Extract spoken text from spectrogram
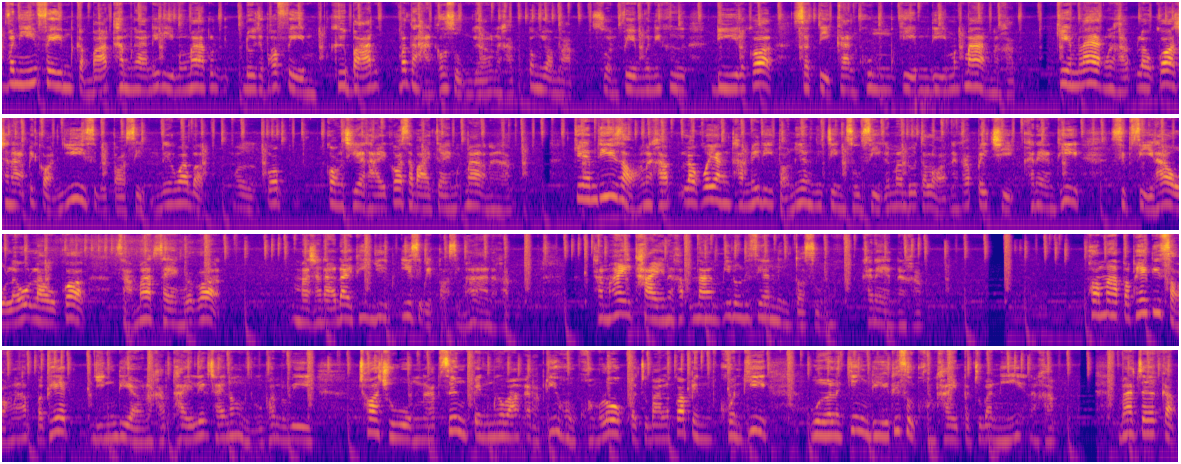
วันนี้เฟรมกับบาสทำงานได้ดีมากๆ โดยเฉพาะเฟรมคือบาสมาตรฐานเขาสูงอยู่แล้วนะครับ ต้องยอมรับส่วนเฟรมวันนี้คือดีแล้วก็สติการคุมเกมดีมากๆนะครับ เกมแรกนะครับ เราก็ชนะไปก่อน 21 ต่อ 10 เรียกว่าแบบเออก็กองเชียร์ไทยก็สบายใจมากๆนะครับเกมที่ 2 นะครับ เราก็ยังทำได้ดีต่อเนื่องจริงๆ สูสีกันมาโดยตลอดนะครับ ไปฉีกคะแนนที่ 14 เท่า แล้วเราก็สามารถแซงแล้วก็มาชนะได้ที่ 21 ต่อ 15 นะครับ ทำให้ไทยนะครับนำอินโดนีเซีย1ต่อ0คะแนนนะครับ พอมาประเภทที่2นะครับประเภทหญิงเดี่ยวนะครับ ไทยเลือกใช้น้องหมิวพรมวีช่อชูวงนะครับ ซึ่งเป็นมือวางอันดับที่ 6 ของโลกปัจจุบันแล้วก็เป็นคนที่เวอร์ลังกิ้งดีที่สุดของไทยปัจจุบันนี้นะครับ มาเจอกับ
